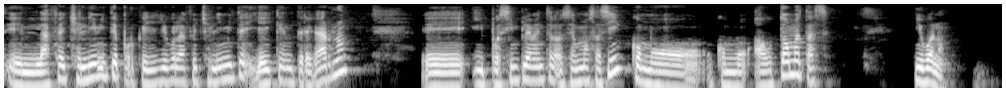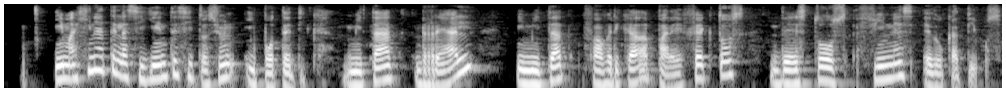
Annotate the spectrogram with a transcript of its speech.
la fecha límite, porque ya llegó la fecha límite y hay que entregarlo eh, y pues simplemente lo hacemos así, como, como autómatas. Y bueno, imagínate la siguiente situación hipotética, mitad real y mitad fabricada para efectos de estos fines educativos.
